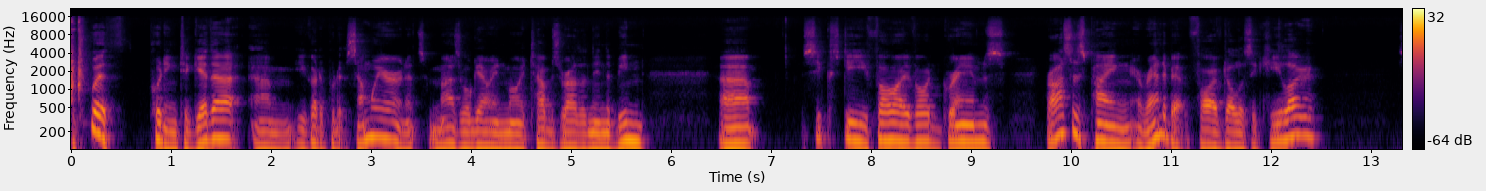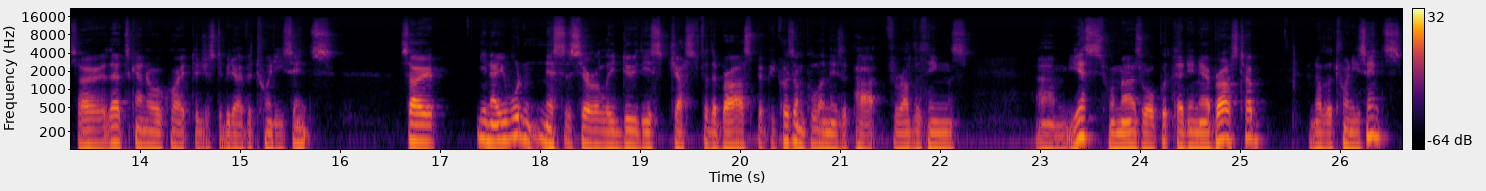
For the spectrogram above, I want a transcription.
it's worth putting together. Um, you've got to put it somewhere, and it might as well go in my tubs rather than in the bin. Uh, 65 odd grams. Brass is paying around about $5 a kilo. So that's going to equate to just a bit over 20 cents. So, you know, you wouldn't necessarily do this just for the brass, but because I'm pulling these apart for other things, um, yes, we may as well put that in our brass tub, another 20 cents.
